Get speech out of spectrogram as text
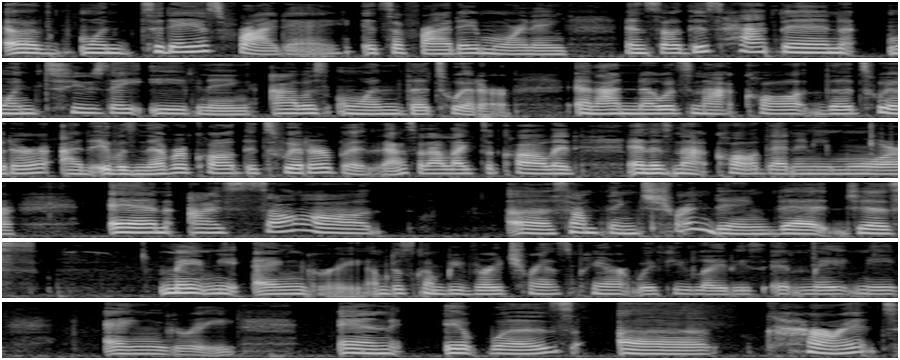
Uh, today is Friday, it's a Friday morning, and so this happened on Tuesday evening. I was on the Twitter, and I know it's not called the Twitter. I, it was never called the Twitter, but that's what I like to call it, and it's not called that anymore. And I saw uh, something trending that just made me angry. I'm just going to be very transparent with you, ladies. It made me angry. And it was a current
